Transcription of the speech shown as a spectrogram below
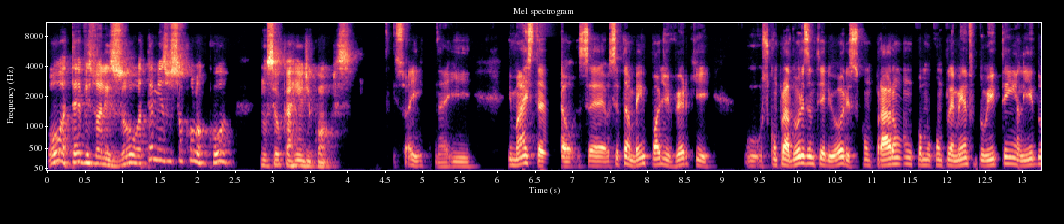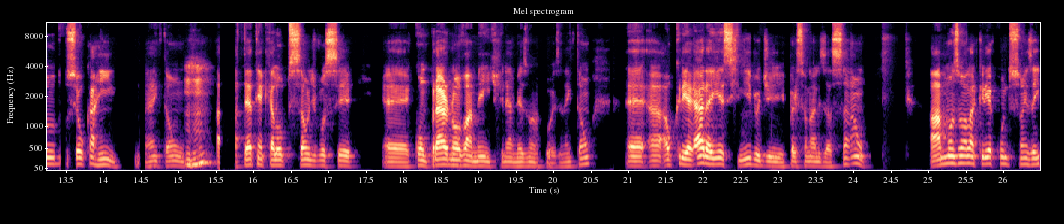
ou até visualizou, ou até mesmo só colocou no seu carrinho de compras. Isso aí, né? E, e mais, Theo, você, você também pode ver que os compradores anteriores compraram como complemento do item ali do, do seu carrinho, né? Então, Uhum, até tem aquela opção de você é, comprar novamente, né? A mesma coisa, né? Então, é, ao criar aí esse nível de personalização, a Amazon ela cria condições aí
